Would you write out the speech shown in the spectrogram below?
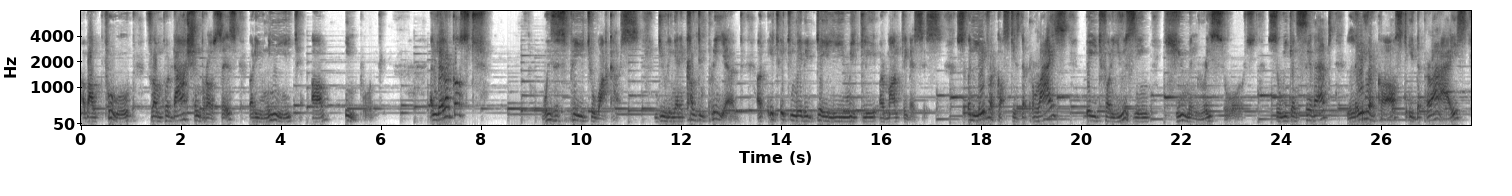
of output from production process but you need of input. And labor cost wages paid to workers during an accounting period. Uh, it, it may be daily, weekly, or monthly basis. So a labor cost is the price paid for using human resource. So we can say that labor cost is the price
